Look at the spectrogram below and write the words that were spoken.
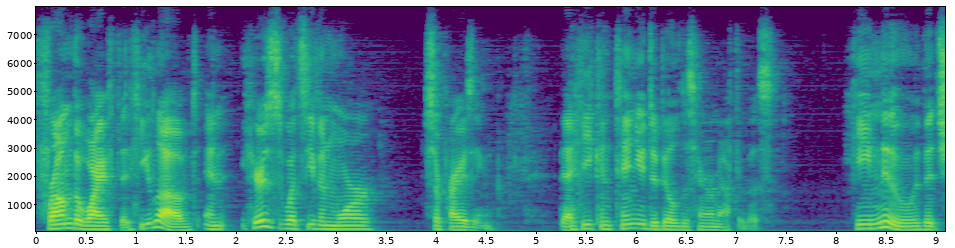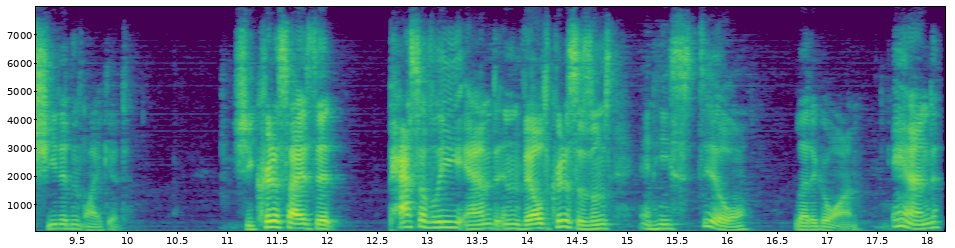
from the wife that he loved. And here's what's even more surprising that he continued to build his harem after this. He knew that she didn't like it. She criticized it passively and in veiled criticisms, and he still let it go on. And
